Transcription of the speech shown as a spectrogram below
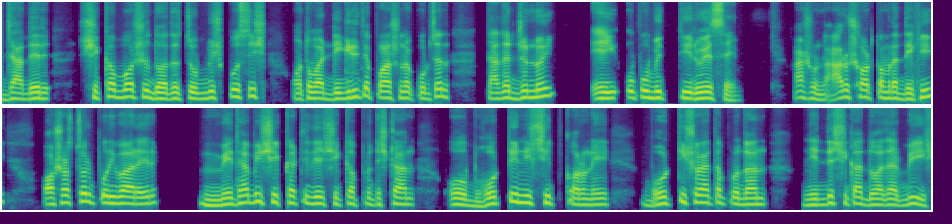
যাদের শিক্ষাবর্ষ দু হাজার চব্বিশ পঁচিশ অথবা ডিগ্রিতে পড়াশোনা করছেন, তাদের জন্যই এই উপবৃত্তি রয়েছে। আসুন আরও শর্ত আমরা দেখি। অসচ্ছল পরিবারের মেধাবী শিক্ষার্থীদের শিক্ষা প্রতিষ্ঠান ও ভর্তি নিশ্চিতকরণে ভর্তি সহায়তা প্রদান নির্দেশিকা দু হাজার বিশ।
